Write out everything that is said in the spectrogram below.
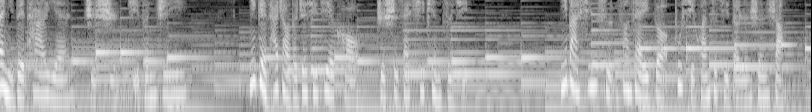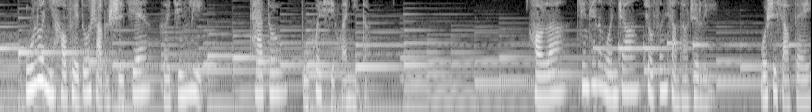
但你对他而言只是几分之一。你给他找的这些借口，只是在欺骗自己。你把心思放在一个不喜欢自己的人身上，无论你耗费多少的时间和精力，他都不会喜欢你的。好了，今天的文章就分享到这里。我是小肥，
